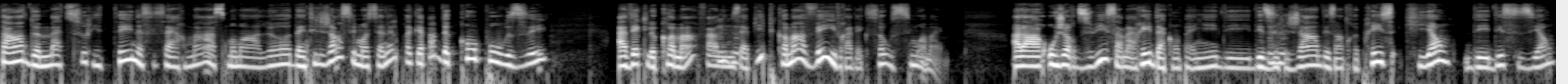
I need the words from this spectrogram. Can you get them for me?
tant de maturité nécessairement à ce moment-là, d'intelligence émotionnelle pour être capable de composer avec le comment faire les mises à pied, puis comment vivre avec ça aussi moi-même. Alors aujourd'hui, ça m'arrive d'accompagner des, mm-hmm. dirigeants, des entreprises qui ont des décisions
